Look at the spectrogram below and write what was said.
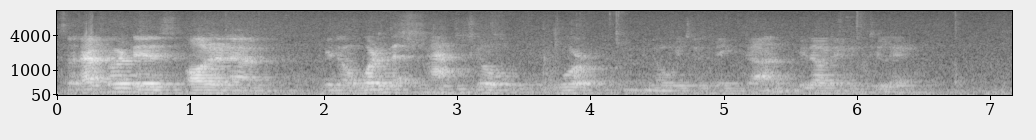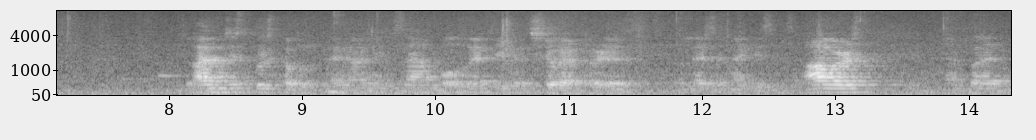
So effort is all around you know what is the actual work you know which is being done without any delay. So I've just put a couple you know, an example that you can show effort is less than 96 hours, uh, but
